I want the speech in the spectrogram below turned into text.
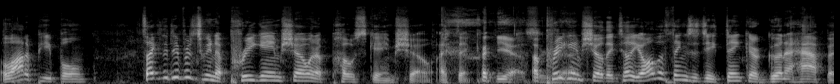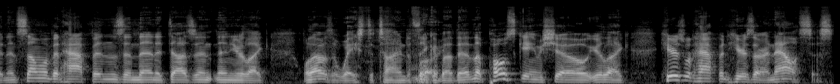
a lot of people. It's like the difference between a pregame show and a postgame show. I think. Yes, A pregame exactly. show, they tell you all the things that you think are going to happen, and some of it happens, and then it doesn't, and you're like, "Well, that was a waste of time to think Right. about that." And the postgame show, you're like, "Here's what happened. Here's our analysis."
